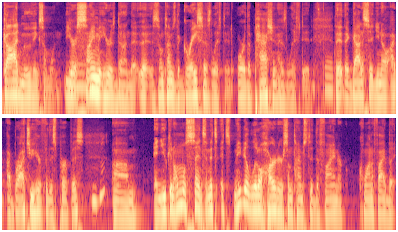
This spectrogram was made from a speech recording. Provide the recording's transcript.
God moving someone. Your mm. assignment here is done. That, that, sometimes the grace has lifted or the passion has lifted. That, that, God has said, you know, I, I, brought you here for this purpose. Mm-hmm. Um, and you can almost sense, and it's it's maybe a little harder sometimes to define or quantify, but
